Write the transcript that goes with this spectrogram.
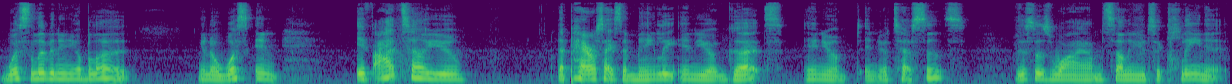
What's living in your blood? You know, what's in if I tell you the parasites are mainly in your gut, in your in your intestines, this is why I'm telling you to clean it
